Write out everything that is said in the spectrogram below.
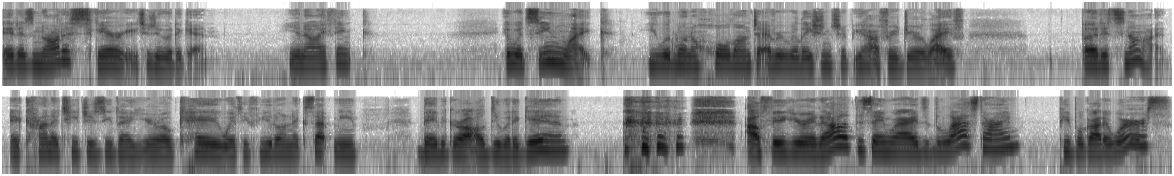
it is not as scary to do it again. You know, I think it would seem like you would want to hold on to every relationship you have for dear life, but it's not. It kind of teaches you that you're okay with if you don't accept me, baby girl, I'll do it again. I'll figure it out the same way I did the last time. People got it worse.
